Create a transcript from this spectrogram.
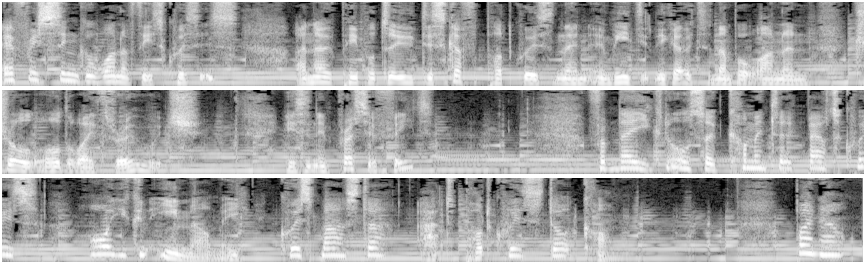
every single one of these quizzes. I know people do discover PodQuiz and then immediately go to number one and trawl all the way through, which is an impressive feat. From there, you can also comment about a quiz, or you can email me, quizmaster at podquiz.com. Bye now.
